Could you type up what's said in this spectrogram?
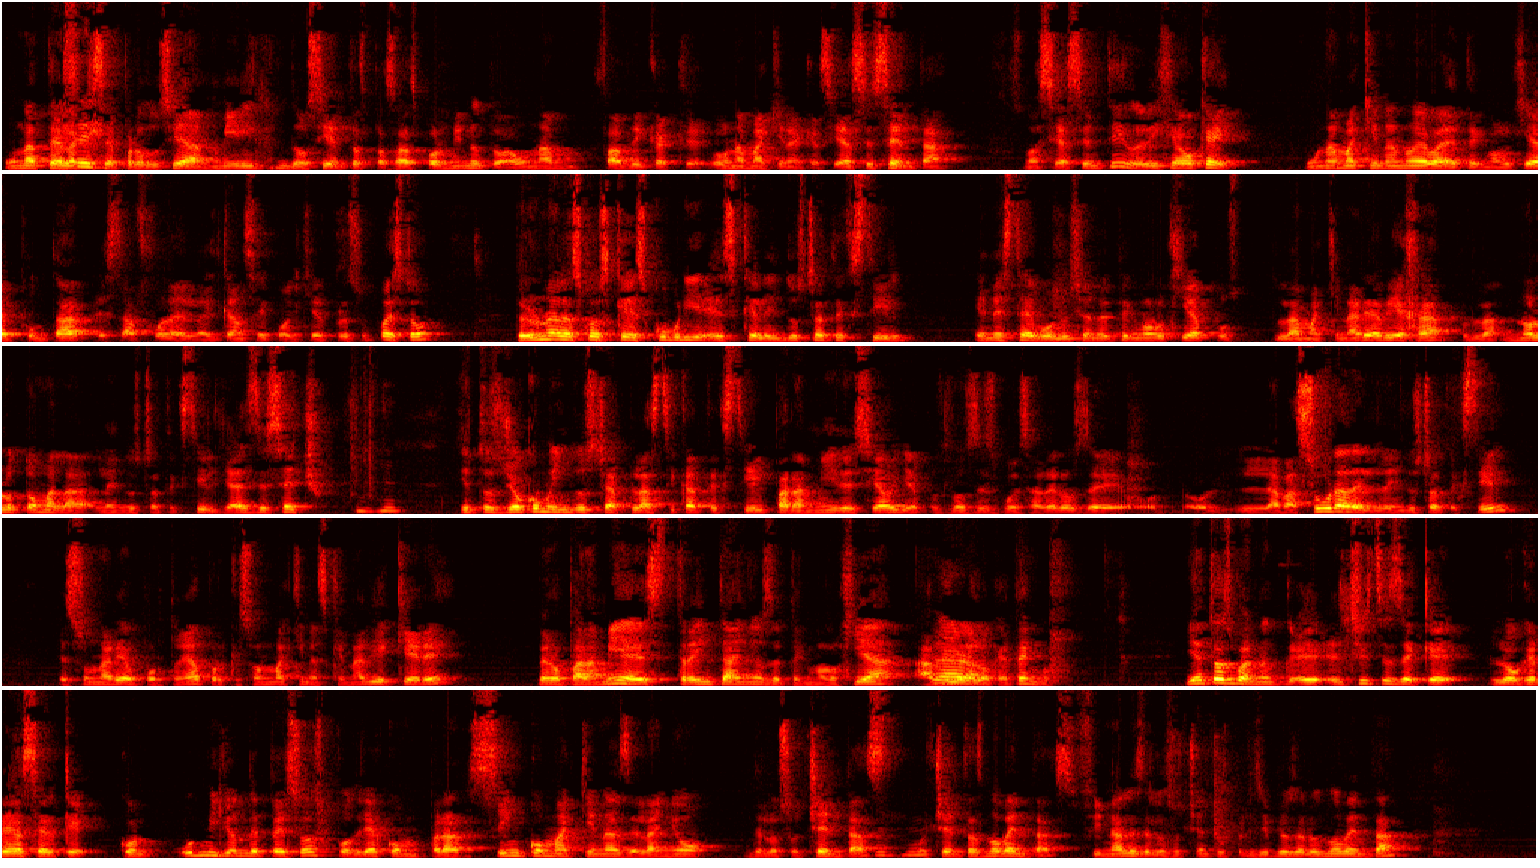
una tela que se producía 1200 pasadas por minuto a una fábrica, que, una máquina que hacía 60, pues no hacía sentido. Y dije, ok, una máquina nueva de tecnología de punta está fuera del alcance de cualquier presupuesto, pero una de las cosas que descubrí es que la industria textil, en esta evolución de tecnología, pues la maquinaria vieja pues, no lo toma la, industria textil, ya es desecho. Y entonces yo como industria plástica textil, para mí decía, oye, pues los deshuesaderos de la basura de la industria textil es un área de oportunidad porque son máquinas que nadie quiere, pero para mí es 30 años de tecnología arriba de lo que tengo. Y entonces, bueno, eh, el chiste es de que logré hacer que con un millón de pesos podría comprar cinco máquinas del año de los 80s, 80s, 90s, finales de los 80s, principios de los 90,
